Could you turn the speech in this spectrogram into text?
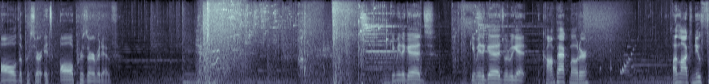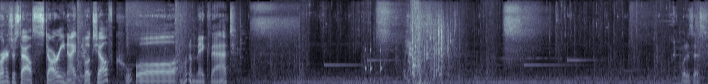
All the preserve. It's all preservative. Give me the goods. Give me the goods. What do we get? A compact motor. Unlocked new furniture style Starry Night bookshelf. Cool. I want to make that. What is this?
